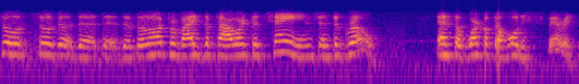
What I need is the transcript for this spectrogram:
So, so the, the, the, the, the Lord provides the power to change and to grow. That's the work of the Holy Spirit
